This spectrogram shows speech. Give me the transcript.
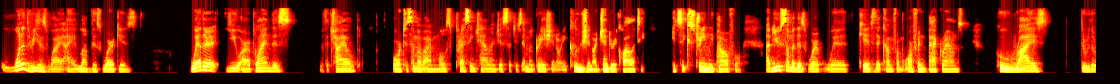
one of the reasons why I love this work is whether you are applying this with a child or to some of our most pressing challenges, such as immigration or inclusion or gender equality, it's extremely powerful. I've used some of this work with kids that come from orphan backgrounds who rise through the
